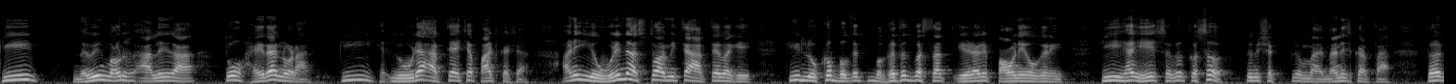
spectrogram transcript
की नवीन माणूस आलेला तो हैराण होणार की एवढ्या आरत्या याच्या पाठ कशा? आणि एवढे नसतो आम्ही त्या आरत्यामागे की लोक बघत बघतच बसतात येणारे पाहुणे वगैरे की ह्या हे सगळं कसं तुम्ही शक मॅ मॅनेज करता? तर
